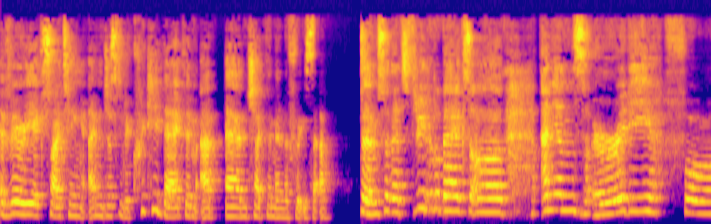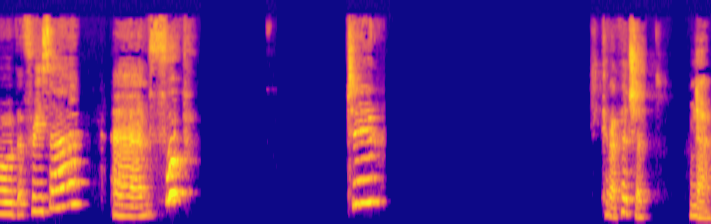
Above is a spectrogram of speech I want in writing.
a very exciting, I'm just going to quickly bag them up and chuck them in the freezer. So, so that's three little bags of onions ready for the freezer. And whoop, two. Can I pitch it? No.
